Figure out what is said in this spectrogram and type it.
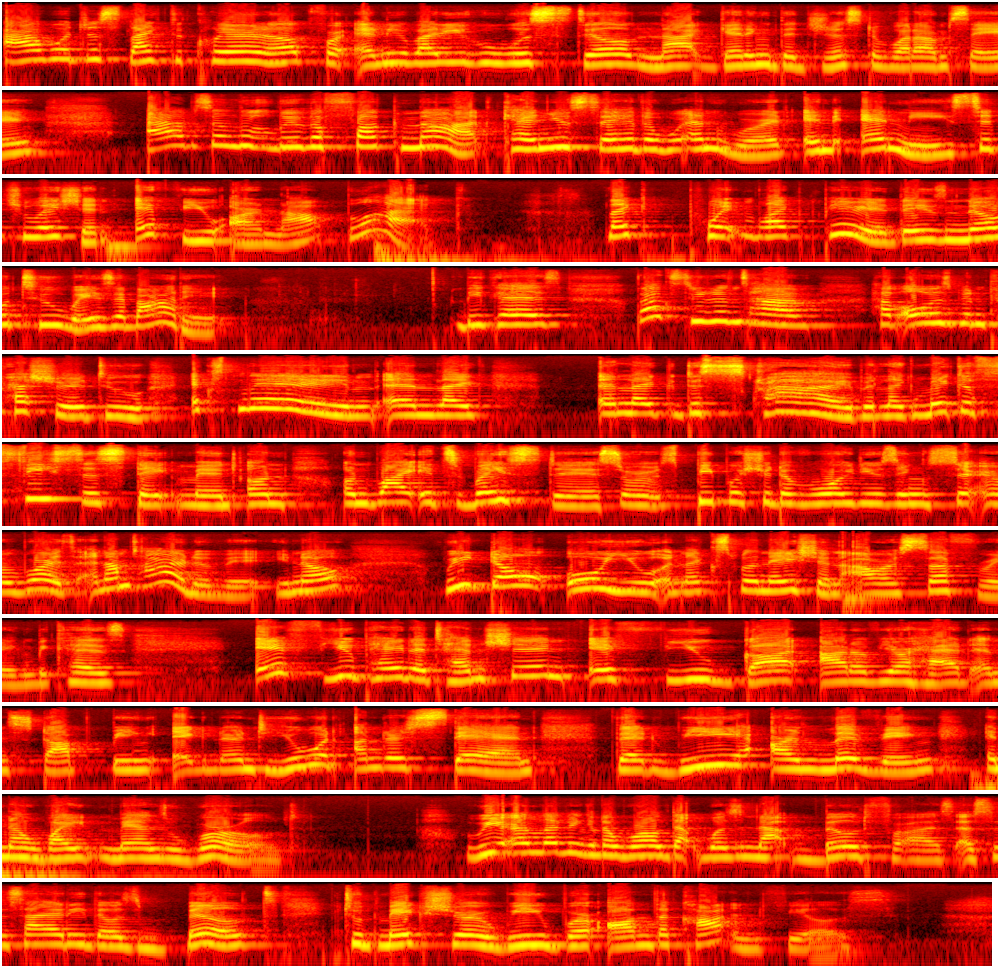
I would just like to clear it up for anybody who was still not getting the gist of what I'm saying. Absolutely the fuck not. Can you say the N word in any situation if you are not black? Like, point blank, period. There's no two ways about it because black students have have always been pressured to explain and like and like describe and like make a thesis statement on on why it's racist or people should avoid using certain words and i'm tired of it you know we don't owe you an explanation our suffering because if you paid attention, if you got out of your head and stopped being ignorant, you would understand that we are living in a white man's world. We are living in a world that was not built for us, a society that was built to make sure we were on the cotton fields.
